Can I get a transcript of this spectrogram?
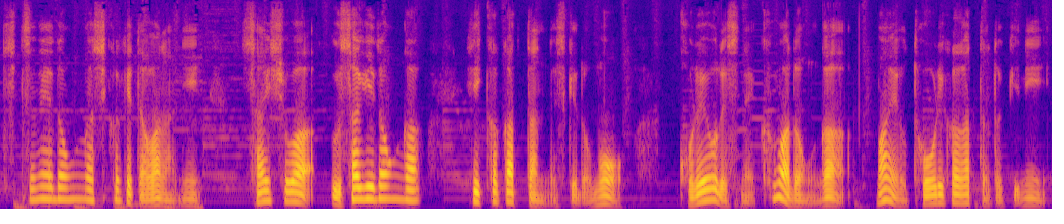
キツネ丼が仕掛けた罠に、最初はウサギ丼が引っかかったんですけども、これをですね、クマ丼が前を通りかかった時に、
